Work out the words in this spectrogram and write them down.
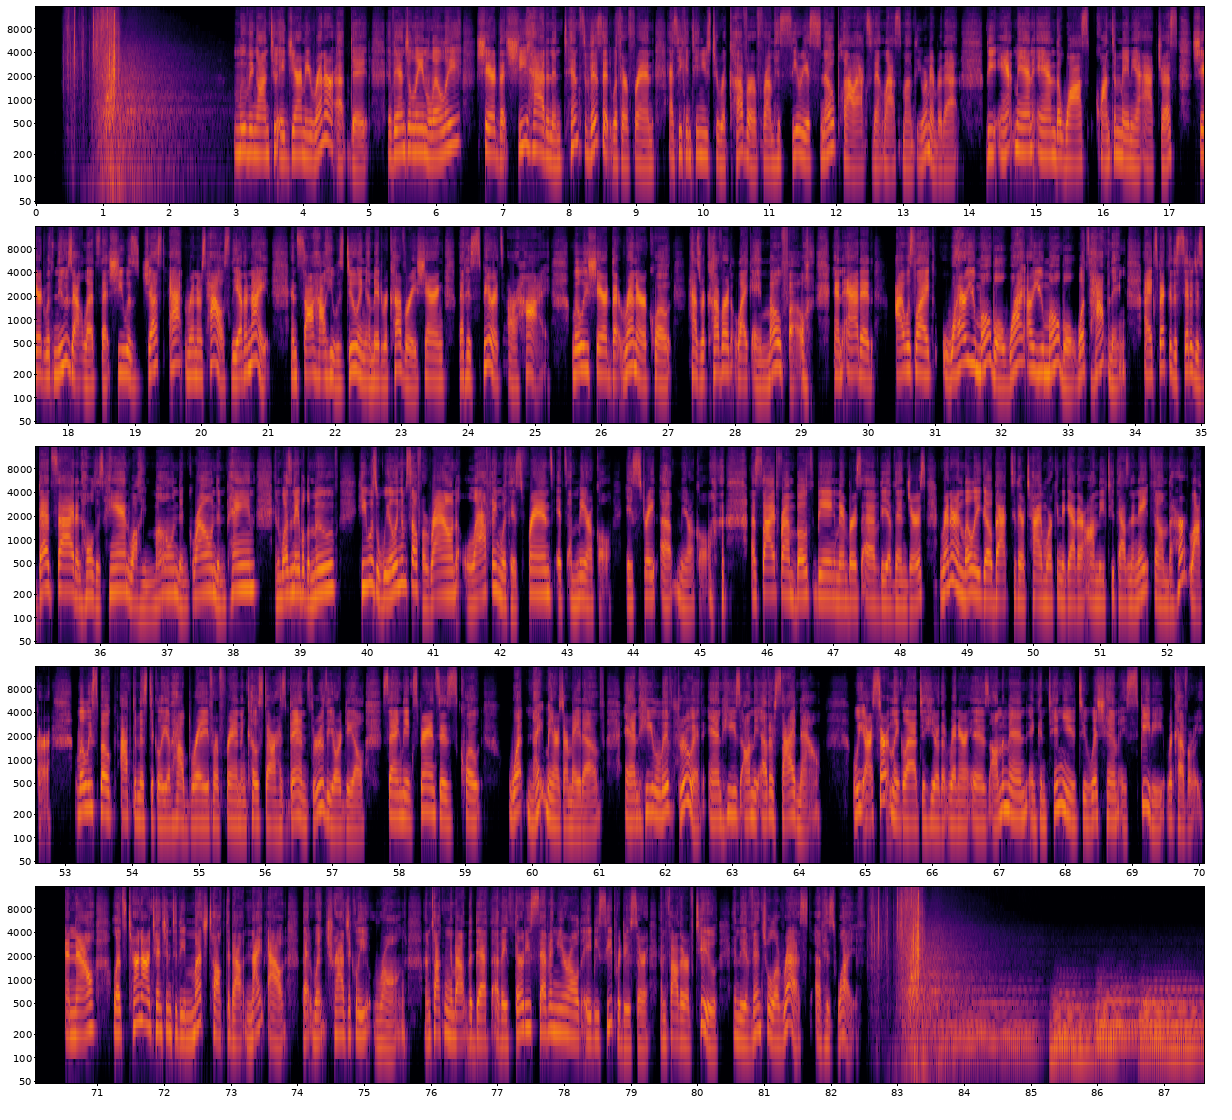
Moving on to a Jeremy Renner update, Evangeline Lilly shared that she had an intense visit with her friend as he continues to recover from his serious snowplow accident last month. You remember that. The Ant Man and the Wasp Quantumania actress shared with news outlets that she was just at Renner's house the other night and saw how he was doing amid recovery, sharing that his spirits are high. Lilly shared that Renner, quote, has recovered like a mofo and added, I was like, why are you mobile? Why are you mobile? What's happening? I expected to sit at his bedside and hold his hand while he moaned and groaned in pain and wasn't able to move. He was wheeling himself around, laughing with his friends. It's a miracle, a straight up miracle. Aside from both being members of the Avengers, Renner and Lilly go back to their time working together on the 2008 film The Hurt Locker. Lilly spoke optimistically of how brave her friend and co star has been through the ordeal, saying the experience is, quote, what nightmares are made of. And he lived through it and he's on the other side now. We are certainly glad to hear that Renner is on the mend and continue to wish him a speedy recovery. And now let's turn our attention to the much talked about night out that went tragically wrong. I'm talking about the death of a 37 year old ABC producer and father of two and the eventual arrest of his wife.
